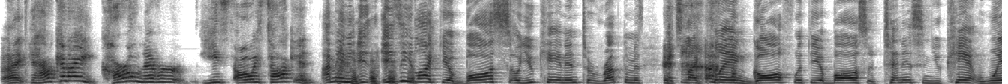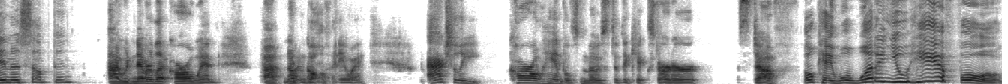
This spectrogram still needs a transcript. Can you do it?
I, how can I? Carl never, he's always talking. I mean, is, is he like your boss so you can't interrupt him? It's, it's like playing golf with your boss or tennis and you can't win or something? I would never let Carl win. Uh, not in golf, anyway. Actually, Carl handles most of the Kickstarter stuff. Okay, well, what are you here for?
